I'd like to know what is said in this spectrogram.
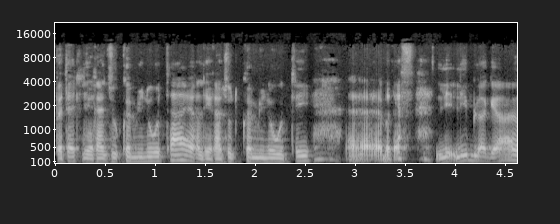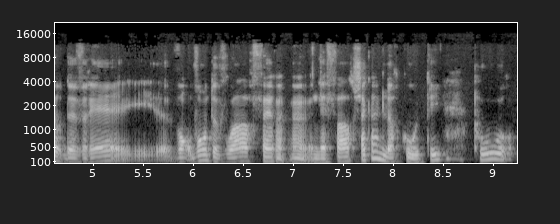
peut-être les radios communautaires, les radios de communauté. Euh, bref, les, blogueurs devraient, euh, vont, vont devoir faire un, effort, chacun de leur côté, pour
